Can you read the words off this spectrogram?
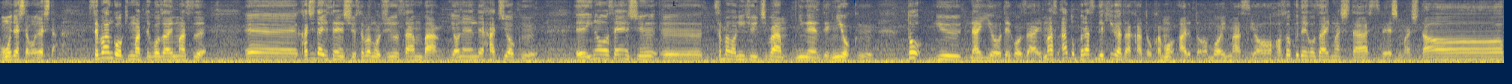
思い出した思い出した。背番号決まってございます。えー、梶谷選手、背番号13番、4年で8億。えー、伊能選手、えー背番号21番、2年で2億。という内容でございます。あと、プラス出来高とかもあると思いますよ。補足でございました。失礼しました。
